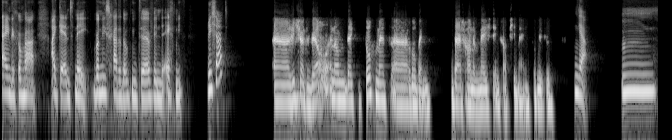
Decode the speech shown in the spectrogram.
eindigen, maar I can't. Nee, Bernice gaat het ook niet uh, vinden, echt niet. Richard? Uh, Richard wel, en dan denk ik toch met Robin. Daar is gewoon de meeste interactie mee tot nu toe. Ja. Mm,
